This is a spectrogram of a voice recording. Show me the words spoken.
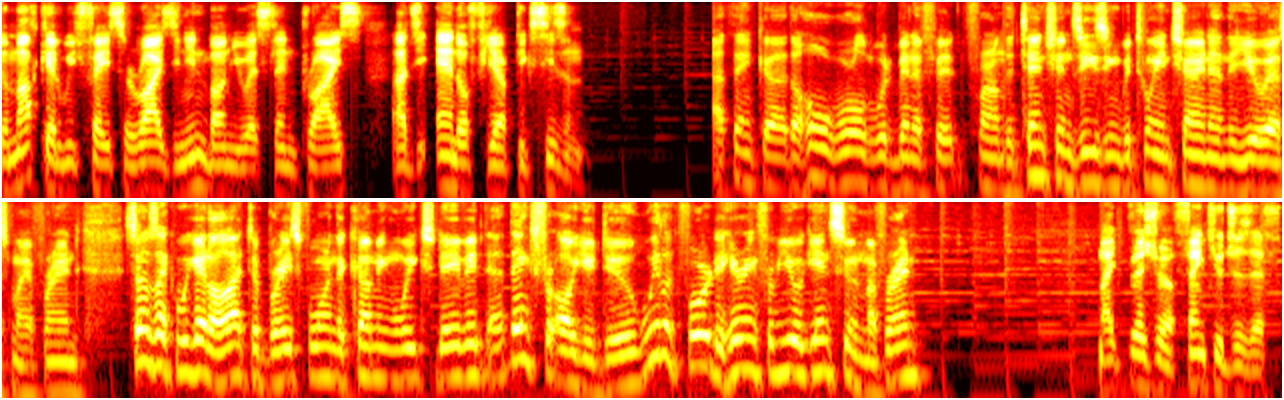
the market will face a rise in inbound US land price at the end of year peak season. I think uh, the whole world would benefit from the tensions easing between China and the U.S., my friend. Sounds like we got a lot to brace for in the coming weeks, David. Uh, thanks for all you do. We look forward to hearing from you again soon, my friend. My pleasure. Thank you, Joseph.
